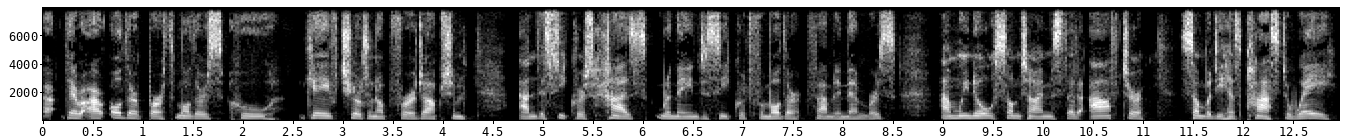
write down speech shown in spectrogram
uh, there are other birth mothers who gave children up for adoption, and the secret has remained a secret from other family members. And we know sometimes that after somebody has passed away,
